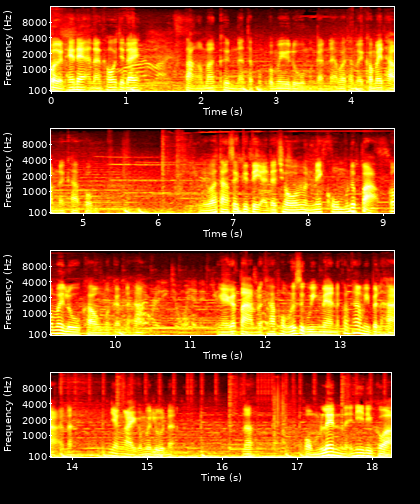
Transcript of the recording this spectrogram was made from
เปิดให้ได้อันนั้นเขาจะได้ตังค์มากขึ้นนะแต่ผมก็ไม่รู้เหมือนกันนะว่าทำไมเขาไม่ทำนะครับผม หรือว่าทางสถิติอาจจะโชว์ว่ามันไม่คุ้มหรือเปล่าก็ไม่รู้เขาเหมือนกันนะฮะยังไงก็ตามนะครับผมรู้สึกวิงแมนค่อนข้างมีปัญหานะยังไงก็ไม่รู้นะนะผมเล่นไอ้นี่ดีกว่า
